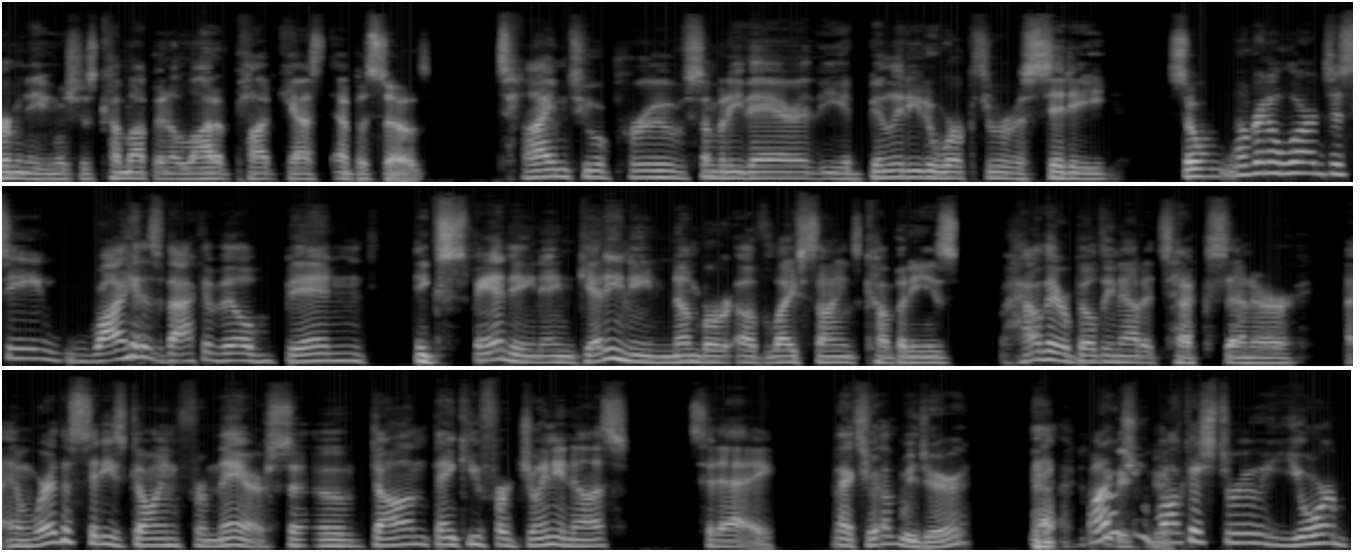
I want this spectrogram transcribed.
permitting, which has come up in a lot of podcast episodes. Time to approve somebody there, the ability to work through a city. So, we're going to learn to see why has Vacaville been expanding and getting a number of life science companies, how they're building out a tech center, and where the city's going from there. So, Don, thank you for joining us today. Thanks for having me, Jared. Why don't you walk us through your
